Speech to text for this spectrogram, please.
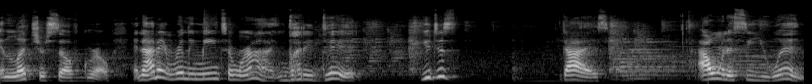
and let yourself grow. And I didn't really mean to rhyme, but it did. You just, guys, I want to see you win.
